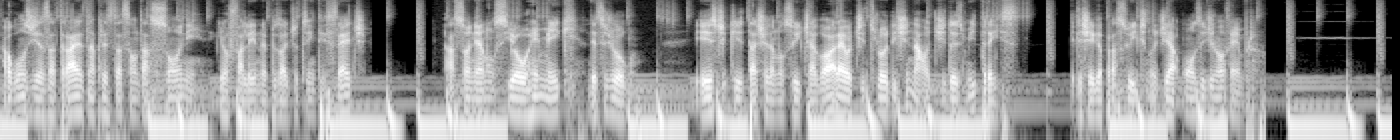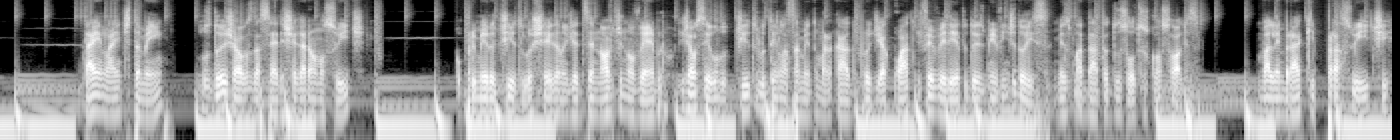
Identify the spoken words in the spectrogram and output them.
Alguns dias atrás, na apresentação da Sony, que eu falei no episódio 37, a Sony anunciou o remake desse jogo. Este que está chegando no Switch agora é o título original de 2003. Ele chega para Switch no dia 11 de novembro. Dying Light também, os dois jogos da série chegarão no Switch. O primeiro título chega no dia 19 de novembro, já o segundo título tem lançamento marcado para o dia 4 de fevereiro de 2022, mesma data dos outros consoles. Vale lembrar que para Switch,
